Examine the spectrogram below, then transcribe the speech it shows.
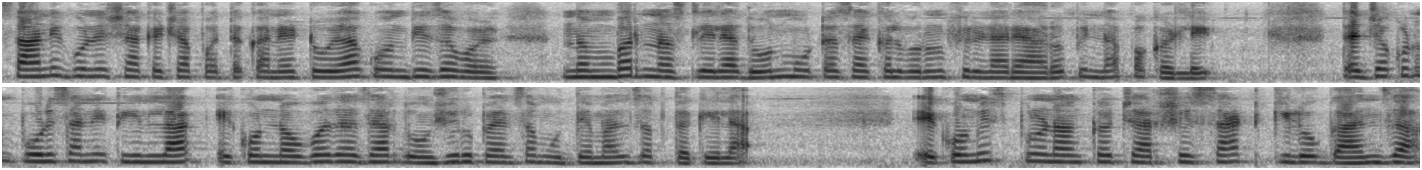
स्थानिक गुन्हे शाखेच्या पथकाने टोया गोंदीजवळ नंबर नसलेल्या दोन मोटरसायकलवरून फिरणाऱ्या आरोपींना पकडले. त्यांच्याकडून पोलिसांनी तीन लाख एकोणनव्वद हजार दोनशे रुपयांचा मुद्देमाल जप्त केला. एकोणीस पूर्णांक चारशे साठ किलो गांजा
